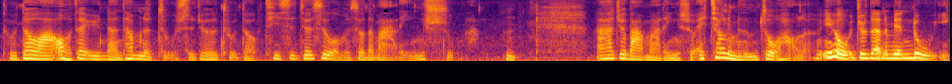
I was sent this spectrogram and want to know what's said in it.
土豆啊，哦，在云南他们的主食就是土豆，其实就是我们说的马铃薯啦。嗯，然后他就把马铃薯，哎，教你们怎么做好了，因为我就在那边录影，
